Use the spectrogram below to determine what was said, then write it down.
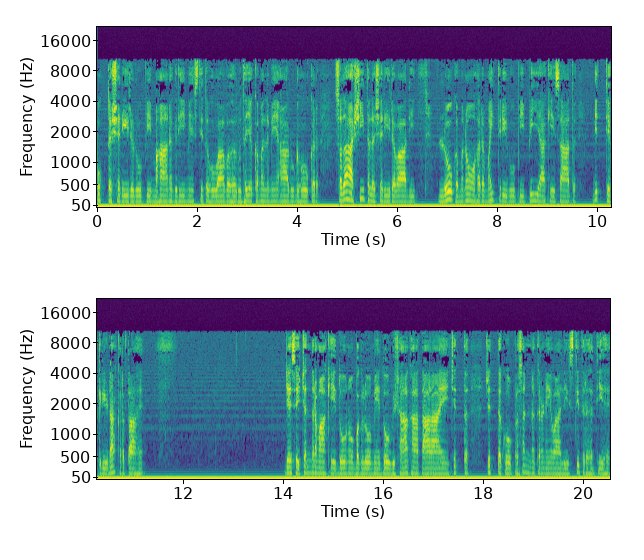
उक्त शरीर रूपी महानगरी में स्थित हुआ वह हृदय कमल में आरूढ़ होकर सदा शीतल शरीरवादी, लोक मनोहर मैत्री रूपी प्रिया के साथ नित्य क्रीड़ा करता है। जैसे चंद्रमा के दोनों बगलों में दो विशाखा ताराएँ चित्त चित्त को प्रसन्न करने वाली स्थित रहती है।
